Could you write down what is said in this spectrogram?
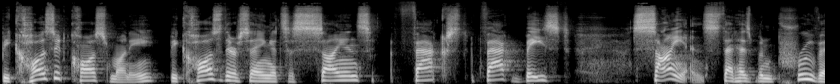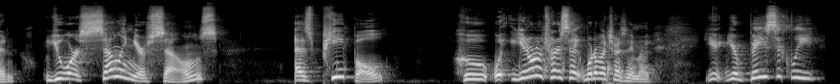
because it costs money, because they're saying it's a science facts, fact based science that has been proven, you are selling yourselves as people who, you know what I'm trying to say? What am I trying to say, Mike? You, you're basically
